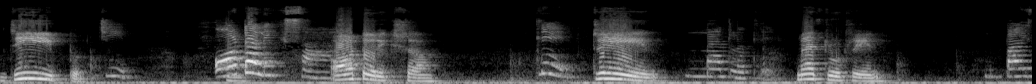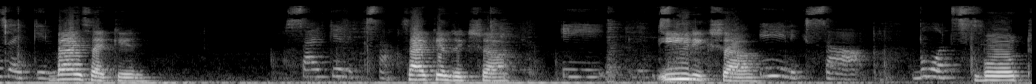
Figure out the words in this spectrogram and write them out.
jeep auto rickshaw auto rickshaw train metro train bicycle bicycle cycle rickshaw cycle rickshaw e rickshaw e rickshaw boat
